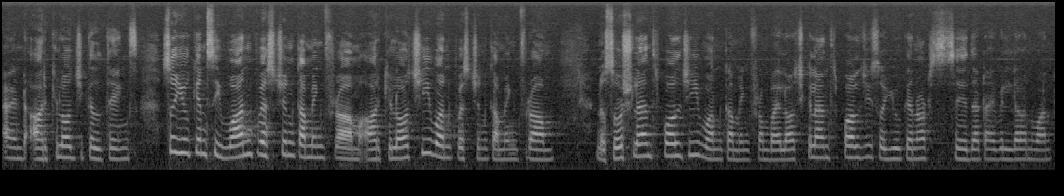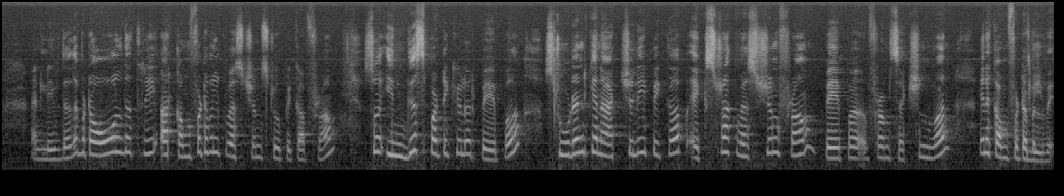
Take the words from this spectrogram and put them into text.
and archaeological things. So, you can see one question coming from archaeology, one question coming from you know, social anthropology, one coming from biological anthropology. So, you cannot say that I will learn one and leave the other, but all the three are comfortable questions to pick up from. So, in this particular paper, student can actually pick up extra question from paper from section 1 in a comfortable way.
